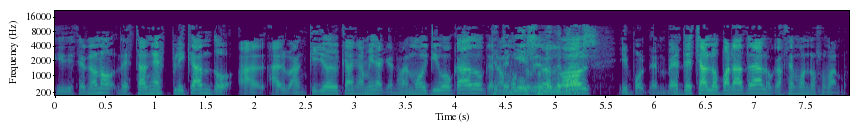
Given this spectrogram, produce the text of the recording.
y dice, no, no, le están explicando al, al banquillo del Canga, mira, que nos hemos equivocado, que, no hemos subido el gol, y en vez de echarlo para atrás, lo que hacemos es no sumarnos.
